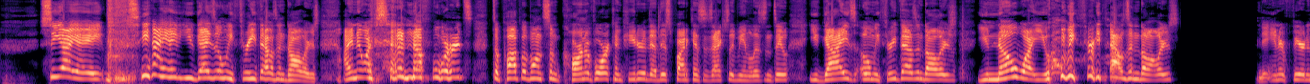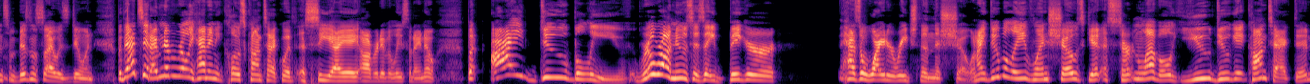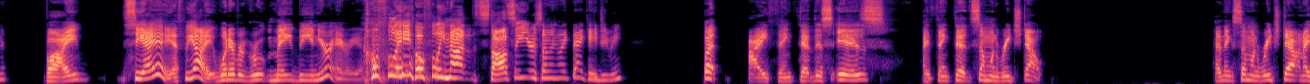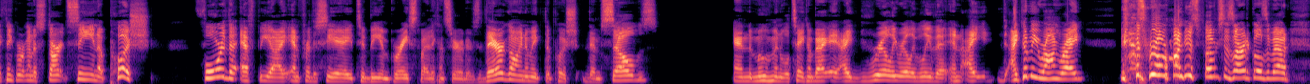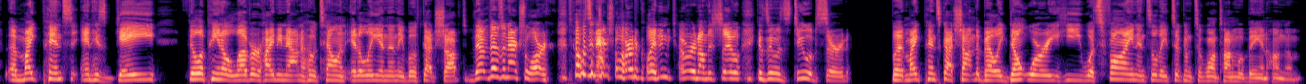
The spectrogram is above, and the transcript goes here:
CIA, CIA, you guys owe me $3,000. I know I've said enough words to pop up on some carnivore computer that this podcast is actually being listened to. You guys owe me $3,000. You know why you owe me $3,000. They interfered in some business I was doing. But that's it. I've never really had any close contact with a CIA operative, at least that I know. But I do believe Real Raw News is a bigger, has a wider reach than this show. And I do believe when shows get a certain level, you do get contacted by CIA, FBI, whatever group may be in your area. Hopefully, hopefully not Stasi or something like that, KGB. But I think that this is I think that someone reached out. I think someone reached out, and I think we're going to start seeing a push for the FBI and for the CIA to be embraced by the conservatives. They're going to make the push themselves, and the movement will take them back. I really, really believe that, and I I could be wrong, right? Because Real Raw News publishes articles about uh, Mike Pence and his gay Filipino lover hiding out in a hotel in Italy, and then they both got shot. That, that was an actual art. That was an actual article. I didn't cover it on the show because it was too absurd. But Mike Pence got shot in the belly. Don't worry, he was fine until they took him to Guantanamo Bay and hung him.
